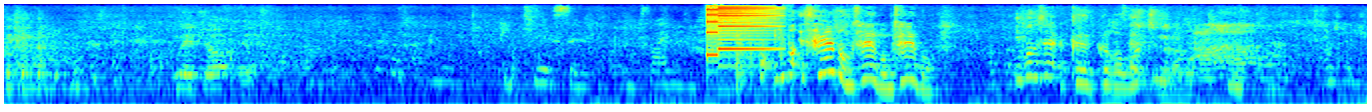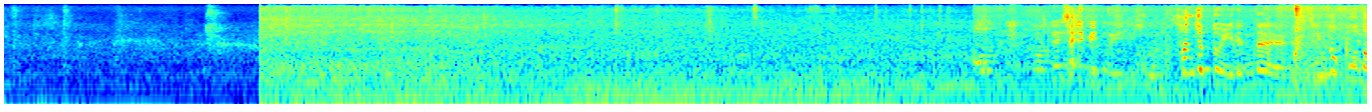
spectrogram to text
PT BTS 사인 어, 이번 새 앨범 새 앨범 새 앨범 이번 새그 그거 뭐 찍느라고? 산집도 일인데 생각보다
